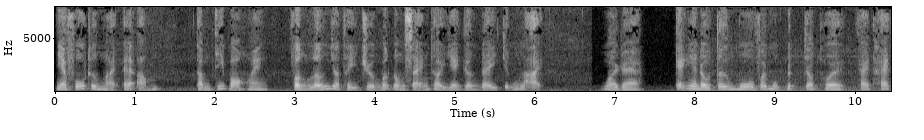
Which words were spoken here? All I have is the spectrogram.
nhà phố thương mại ế ẩm, thậm chí bỏ hoang, phần lớn do thị trường bất động sản thời gian gần đây chững lại. Ngoài ra, các nhà đầu tư mua với mục đích cho thuê, khai thác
